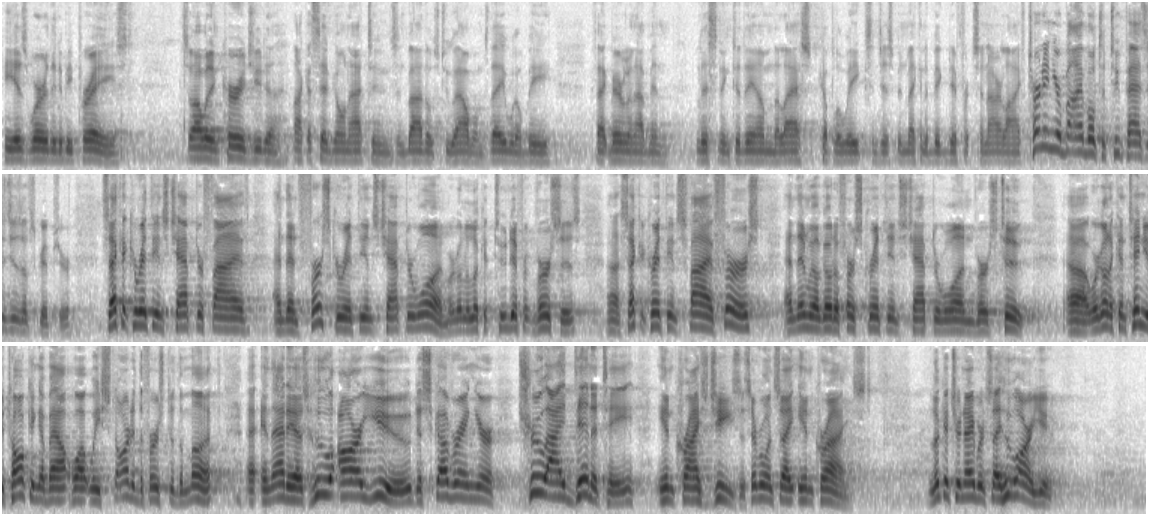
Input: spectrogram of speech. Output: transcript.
He is worthy to be praised. So I would encourage you to, like I said, go on iTunes and buy those two albums. They will be, in fact, Beverly and I have been listening to them the last couple of weeks and just been making a big difference in our life. Turn in your Bible to two passages of Scripture. 2 Corinthians chapter 5 and then 1 Corinthians chapter 1. We're going to look at two different verses. Uh, 2 Corinthians 5 first, and then we'll go to 1 Corinthians chapter 1, verse 2. Uh, we're going to continue talking about what we started the first of the month, uh, and that is who are you discovering your true identity in Christ Jesus? Everyone say, in Christ. Look at your neighbor and say, Who are you?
